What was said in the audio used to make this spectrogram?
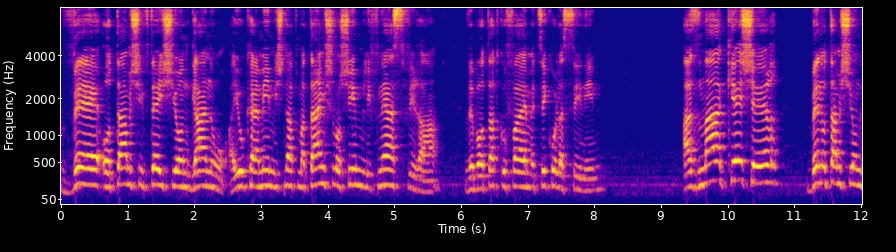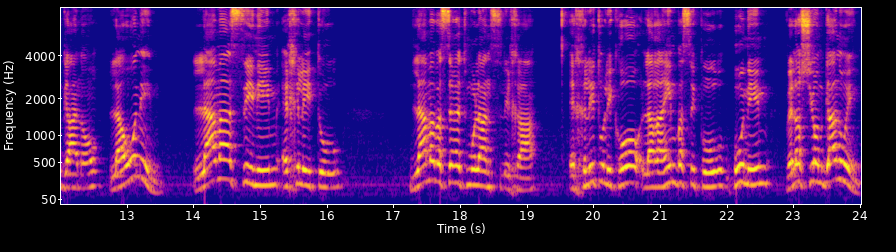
ואותם שבטי שיונגנו היו קיימים משנת 230 לפני הספירה, ובאותה תקופה הם הציקו לסינים, אז מה הקשר בין אותם שיונגנו להונים? למה הסינים החליטו, למה בסרט מולן, סליחה, החליטו לקרוא לרעים בסיפור הונים ולא שיונגנואים.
